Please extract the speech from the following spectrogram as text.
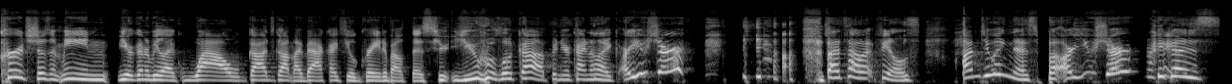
courage doesn't mean you're going to be like, wow, God's got my back. I feel great about this. You, you look up and you're kind of like, are you sure? Yeah. That's how it feels. I'm doing this, but are you sure? Because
